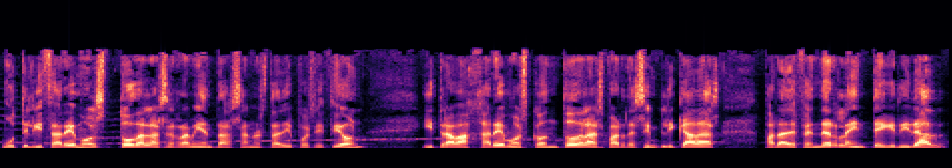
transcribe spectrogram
Utilizaremos todas las herramientas a nuestra disposición y trabajaremos con todas las partes implicadas para defender la integridad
